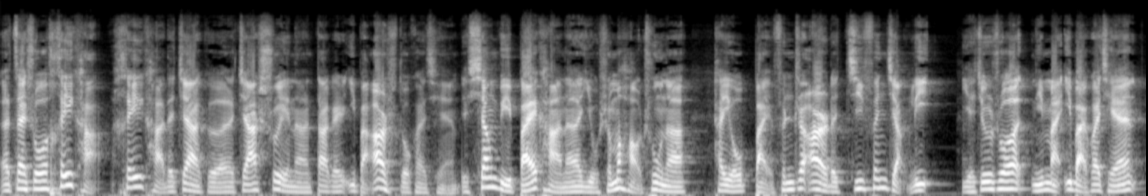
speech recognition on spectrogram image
呃，再说黑卡，黑卡的价格加税呢，大概一百二十多块钱。相比白卡呢，有什么好处呢？它有百分之二的积分奖励，也就是说，你买一百块钱，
